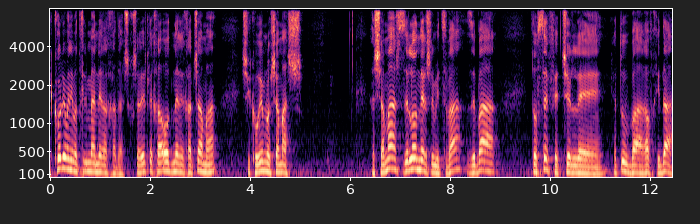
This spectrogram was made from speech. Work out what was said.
וכל יום אני מתחיל מהנר החדש. עכשיו, יש לך עוד נר אחד שמה, שקוראים לו שמש. השמש זה לא נר של מצווה, זה בא תוספת של, אה, כתוב ברב חידה,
